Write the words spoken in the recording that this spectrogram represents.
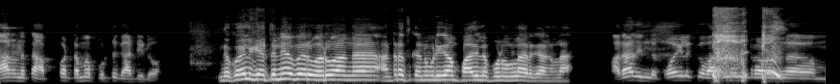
காரணத்தை அப்பட்டமா புட்டு காட்டிடுவோம் இந்த கோயிலுக்கு எத்தனையோ பேர் வருவாங்க. அட்ரஸ் கண்டுபிடிக்காம பாதியில போனவங்களா இருக்காங்களா? அதாவது இந்த கோயிலுக்கு வரணுன்றவங்க ம்,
